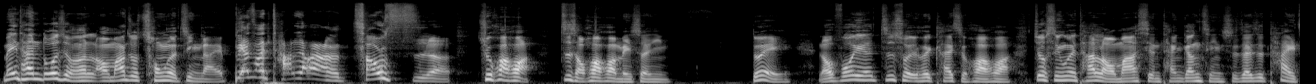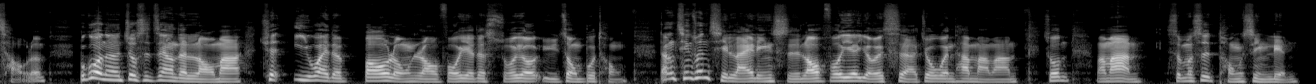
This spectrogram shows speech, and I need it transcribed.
没弹多久呢，老妈就冲了进来，别再弹了，吵死了！去画画，至少画画没声音。对。老佛爷之所以会开始画画，就是因为他老妈嫌弹钢琴实在是太吵了。不过呢，就是这样的老妈，却意外的包容老佛爷的所有与众不同。当青春期来临时，老佛爷有一次啊，就问他妈妈说：“妈妈，什么是同性恋？”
